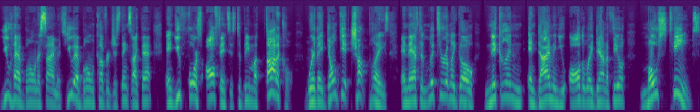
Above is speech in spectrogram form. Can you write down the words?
you have blown assignments, you have blown coverages, things like that. And you force offenses to be methodical where mm-hmm. they don't get chunk plays and they have to literally go nickel and, and diming you all the way down the field. Most teams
